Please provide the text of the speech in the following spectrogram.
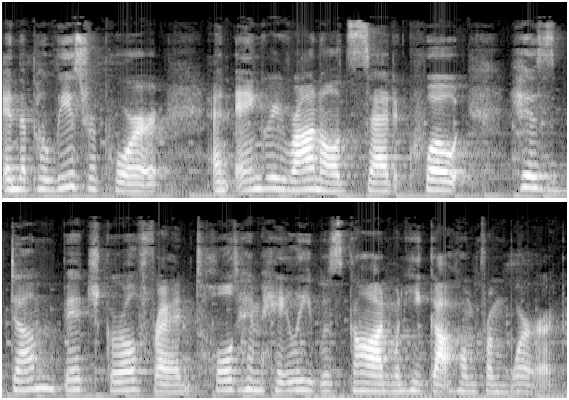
In the police report, an angry Ronald said, quote, his dumb bitch girlfriend told him Haleigh was gone when he got home from work.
